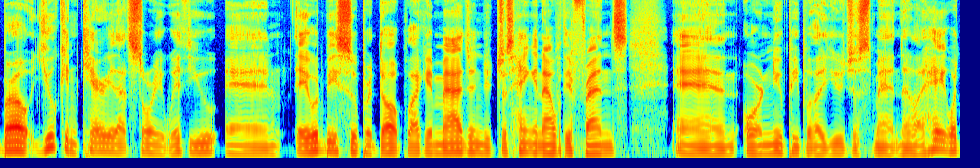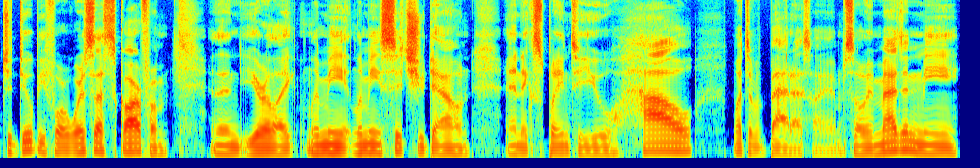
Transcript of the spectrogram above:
bro, you can carry that story with you and it would be super dope. Like imagine you're just hanging out with your friends and or new people that you just met and they're like, "Hey, what you do before? Where's that scar from?" And then you're like, "Let me let me sit you down and explain to you how much of a badass I am." So imagine me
